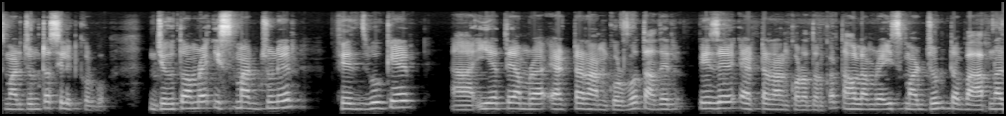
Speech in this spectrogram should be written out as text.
স্মার্ট জোনটা সিলেক্ট করব। যেহেতু আমরা স্মার্ট জোনের ফেসবুকের ইয়েতে আমরা অ্যাডটা রান করব, তাদের পেজে অ্যাডটা রান করা দরকার। তাহলে আমরা স্মার্ট জোনটা বা আপনার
